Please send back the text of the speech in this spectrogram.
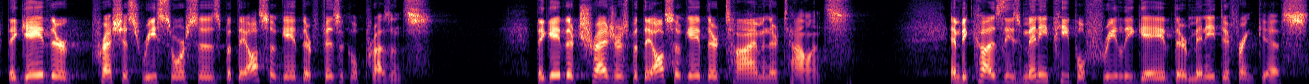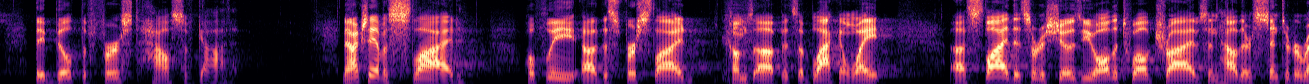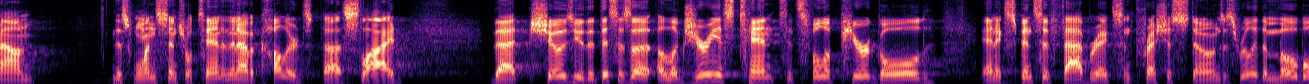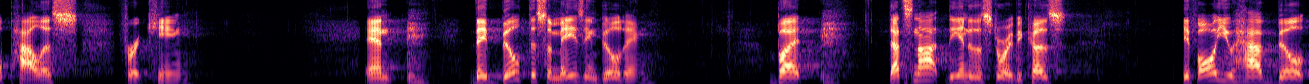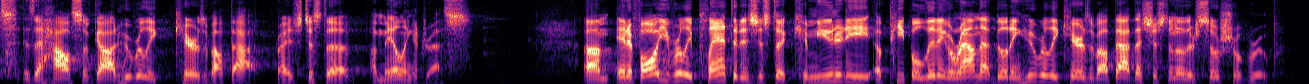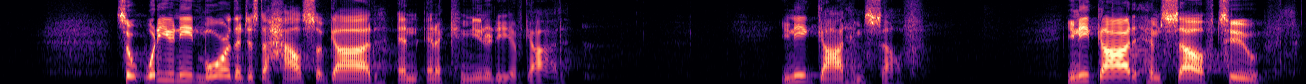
They gave their precious resources, but they also gave their physical presence. They gave their treasures, but they also gave their time and their talents. And because these many people freely gave their many different gifts, they built the first house of God. Now, I actually have a slide. Hopefully, uh, this first slide comes up. It's a black and white uh, slide that sort of shows you all the 12 tribes and how they're centered around this one central tent. And then I have a colored uh, slide that shows you that this is a, a luxurious tent. It's full of pure gold and expensive fabrics and precious stones. It's really the mobile palace for a king. And they built this amazing building, but that's not the end of the story because if all you have built is a house of God, who really cares about that, right? It's just a, a mailing address. Um, and if all you've really planted is just a community of people living around that building, who really cares about that? That's just another social group. So, what do you need more than just a house of God and, and a community of God? You need God Himself. You need God Himself to,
